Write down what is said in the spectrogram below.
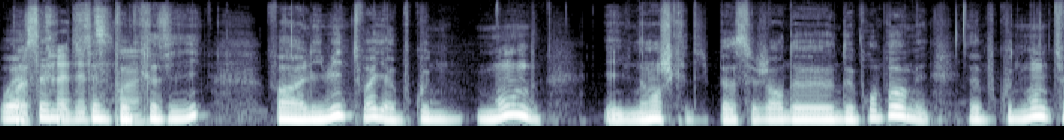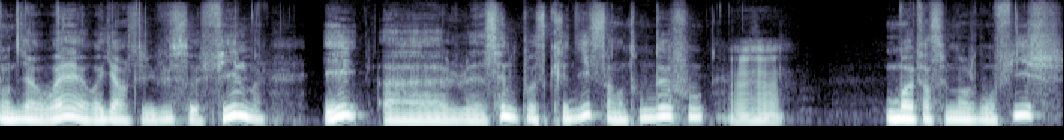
ouais, scène, scène post-crédit. Enfin, à la limite, il y a beaucoup de monde. Et évidemment, je critique pas ce genre de, de propos, mais il y a beaucoup de monde qui vont dire Ouais, regarde, j'ai vu ce film. Et euh, la scène post-crédit, c'est un truc de fou. Mhm. Moi, personnellement, je m'en fiche.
